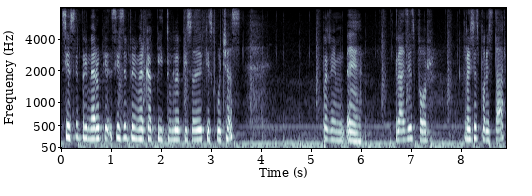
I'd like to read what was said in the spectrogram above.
Si es el primero que, si es el primer capítulo, episodio que escuchas, pues bien, eh, gracias por, gracias por estar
